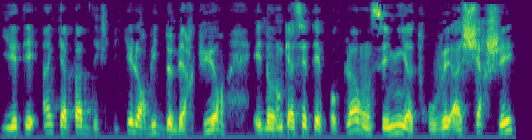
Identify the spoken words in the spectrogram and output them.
il était incapable d'expliquer l'orbite de Mercure, et donc à cette époque-là, on s'est mis à trouver, à chercher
